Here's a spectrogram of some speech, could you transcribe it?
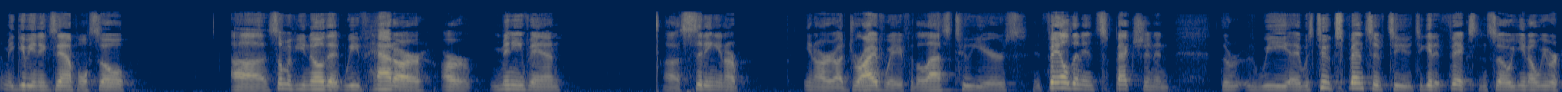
Let me give you an example. So, Uh, some of you know that we've had our, our minivan uh, sitting in our, in our uh, driveway for the last two years. It failed an inspection, and the, we, it was too expensive to, to get it fixed. And so, you know, we were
